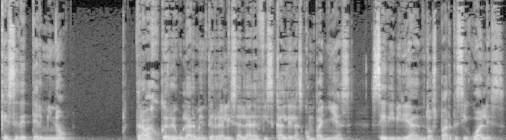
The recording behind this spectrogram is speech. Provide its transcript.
que se determinó, trabajo que regularmente realiza el área fiscal de las compañías, se dividirá en dos partes iguales.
